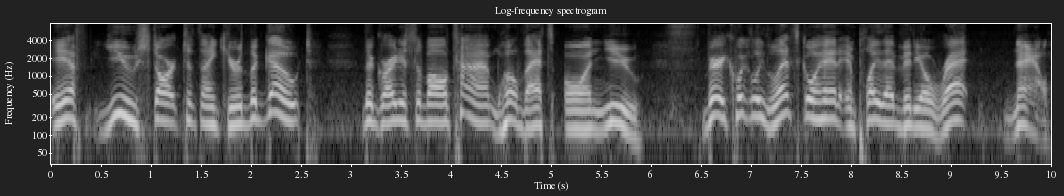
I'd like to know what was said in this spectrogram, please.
If you start to think you're the GOAT, the greatest of all time, well, that's on you. Very quickly, let's go ahead and play that video right now.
